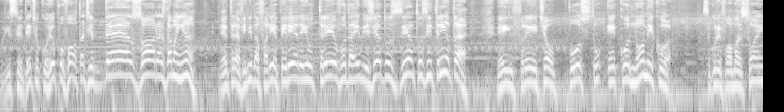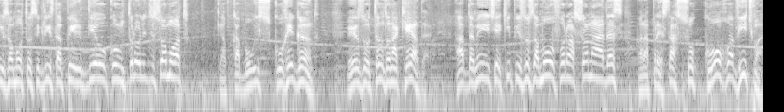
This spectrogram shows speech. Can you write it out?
o incidente ocorreu por volta de 10 horas da manhã, entre a Avenida Faria Pereira e o trevo da MG 230, em frente ao posto econômico. Segundo informações, a motociclista perdeu o controle de sua moto, que acabou escorregando, resultando na queda. Rapidamente, equipes do SAMU foram acionadas para prestar socorro à vítima.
